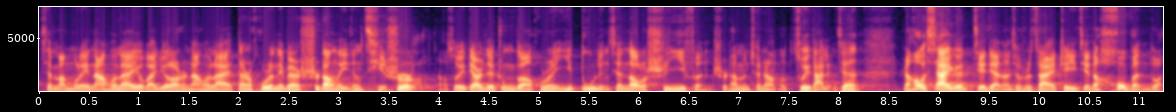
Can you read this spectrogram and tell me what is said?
先把穆雷拿回来，又把约老师拿回来。但是湖人那边适当的已经起势了啊，所以第二节中段湖人一度领先到了十一分，是他们全场的最大领先。然后下一个节点呢，就是在这一节的后半段。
